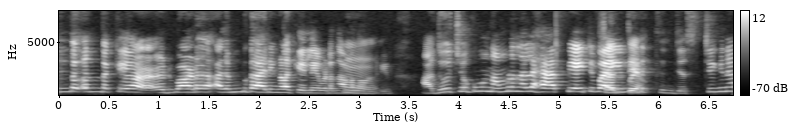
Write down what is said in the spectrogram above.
എന്തോ എന്തൊക്കെ ഒരുപാട് അലമ്പ് കാര്യങ്ങളൊക്കെ അല്ലേ ഇവിടെ നടന്നുകൊണ്ടിരിക്കുന്നത് അത് വെച്ച് നോക്കുമ്പോൾ നമ്മൾ നല്ല ഹാപ്പി ആയിട്ട് വൈബ് എടുത്ത് ജസ്റ്റ് ഇങ്ങനെ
